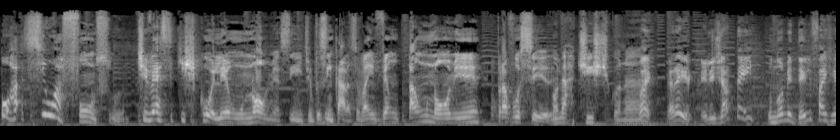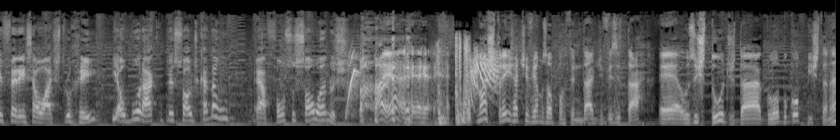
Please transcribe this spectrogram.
Porra, se o Afonso tivesse que escolher um nome assim, tipo assim, cara, você vai inventar um nome pra você. Nome artístico, né? Ué, peraí, ele já tem. O nome dele faz referência ao astro rei e ao buraco pessoal de cada um. É Afonso Sol Anos. Ah, é? É, é. Nós três já tivemos a oportunidade de visitar é, os estúdios da Globo Golpista, né?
